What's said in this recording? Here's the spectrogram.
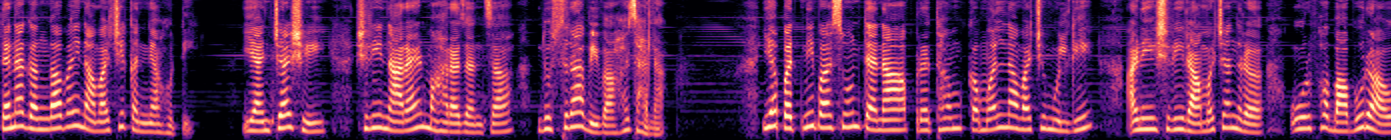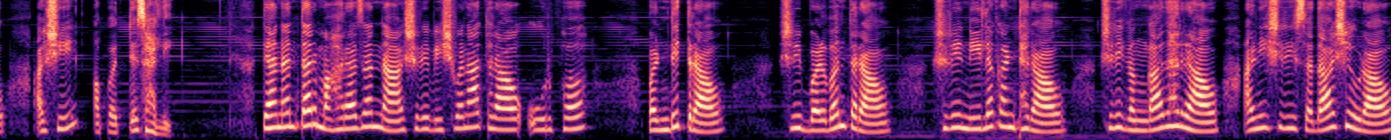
त्यांना गंगाबाई नावाची कन्या होती. यांच्याशी श्री नारायण महाराजांचा दुसरा विवाह झाला. या पत्नीपासून त्यांना प्रथम कमल नावाची मुलगी आणि श्री रामचंद्र उर्फ बाबूराव अशी अपत्य झाली. त्यानंतर महाराजांना श्री विश्वनाथराव उर्फ पंडितराव श्री बळवंतराव श्री नीलकंठराव श्री गंगाधरराव आणि श्री सदाशिवराव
